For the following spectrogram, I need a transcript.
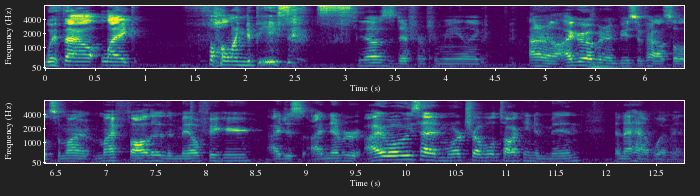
without, like, falling to pieces. See, that was different for me. Like, I don't know. I grew up in an abusive household, so my my father, the male figure, I just I never I've always had more trouble talking to men than I have women.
